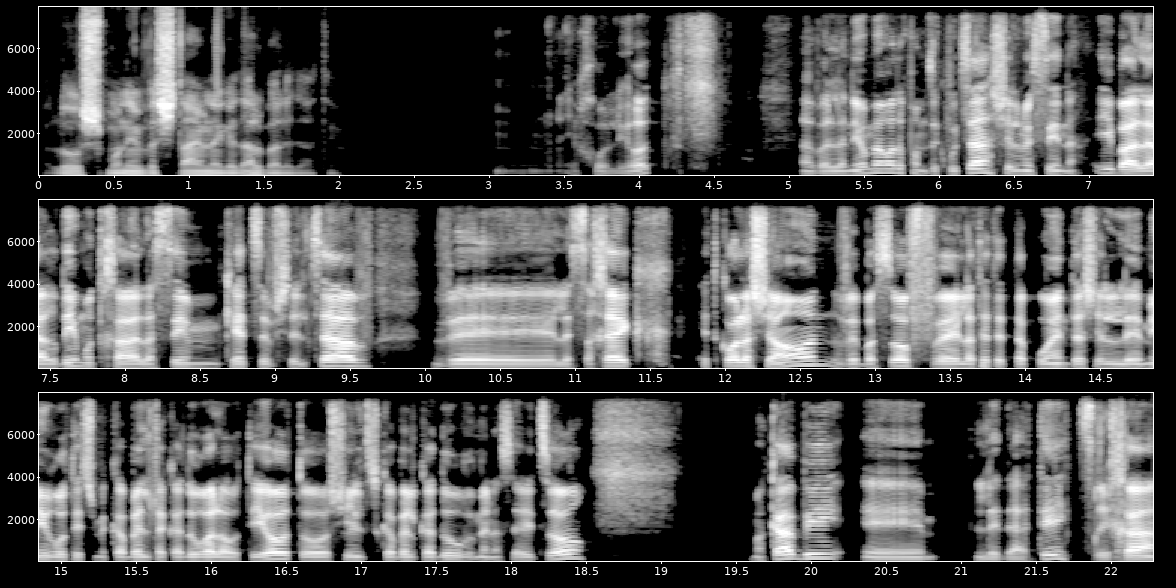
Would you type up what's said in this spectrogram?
כלו 82 נגד אלבה לדעתי. יכול להיות. אבל אני אומר עוד פעם, זו קבוצה של מסינה. היא באה להרדים אותך, לשים קצב של צו, ולשחק את כל השעון, ובסוף אה, לתת את הפואנטה של אה, מירוטיץ' מקבל את הכדור על האותיות, או שילץ מקבל כדור ומנסה ליצור. מכבי, אה, לדעתי, צריכה,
